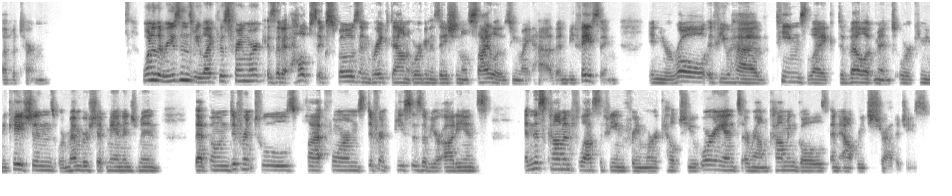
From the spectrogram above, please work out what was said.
of a term. One of the reasons we like this framework is that it helps expose and break down organizational silos you might have and be facing in your role if you have teams like development or communications or membership management that own different tools, platforms, different pieces of your audience. And this common philosophy and framework helps you orient around common goals and outreach strategies.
